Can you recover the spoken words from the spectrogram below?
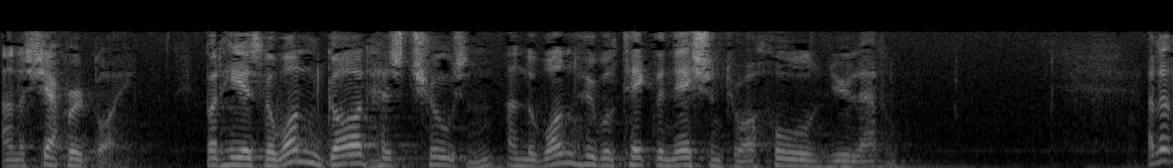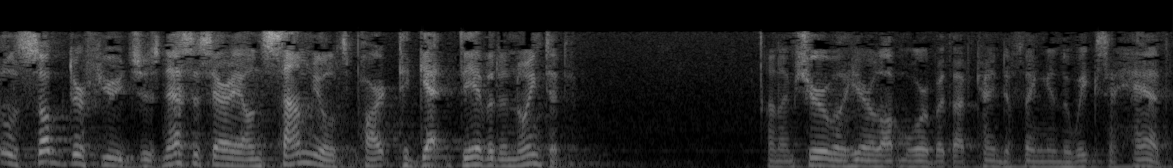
and a shepherd boy. But he is the one God has chosen and the one who will take the nation to a whole new level. A little subterfuge is necessary on Samuel's part to get David anointed. And I'm sure we'll hear a lot more about that kind of thing in the weeks ahead.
